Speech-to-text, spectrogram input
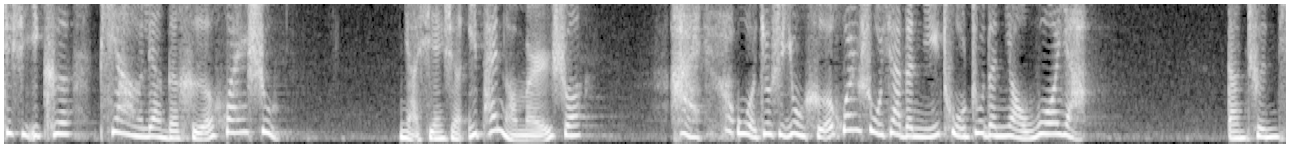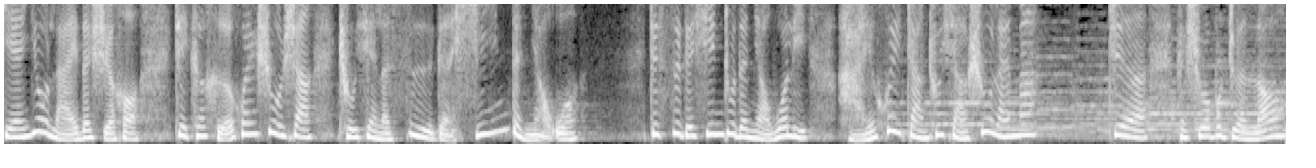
这是一棵漂亮的合欢树。鸟先生一拍脑门儿说：“嗨，我就是用合欢树下的泥土筑的鸟窝呀！”当春天又来的时候，这棵合欢树上出现了四个新的鸟窝。这四个新筑的鸟窝里还会长出小树来吗？这可说不准喽。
